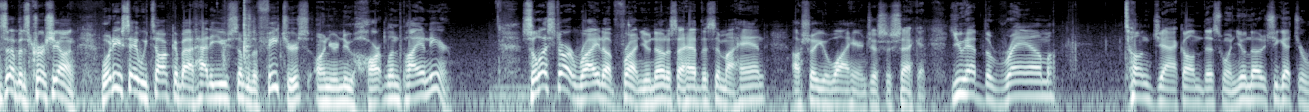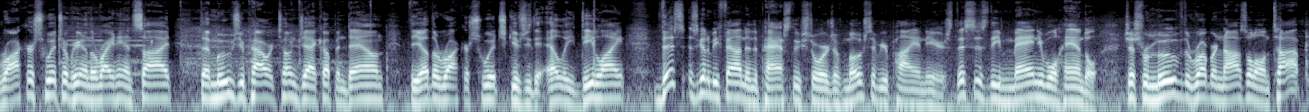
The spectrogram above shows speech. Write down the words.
What's up, it's Chris Young. What do you say we talk about how to use some of the features on your new Heartland Pioneer? So let's start right up front. You'll notice I have this in my hand. I'll show you why here in just a second. You have the Ram tongue jack on this one. You'll notice you got your rocker switch over here on the right hand side that moves your power tongue jack up and down. The other rocker switch gives you the LED light. This is going to be found in the pass-through storage of most of your Pioneers. This is the manual handle. Just remove the rubber nozzle on top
